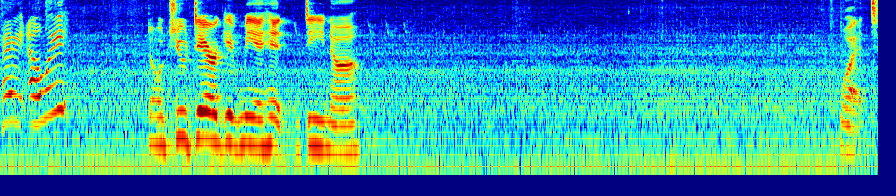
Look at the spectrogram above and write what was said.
Hey, Ellie? Don't you dare give me a hint, Dina. What?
